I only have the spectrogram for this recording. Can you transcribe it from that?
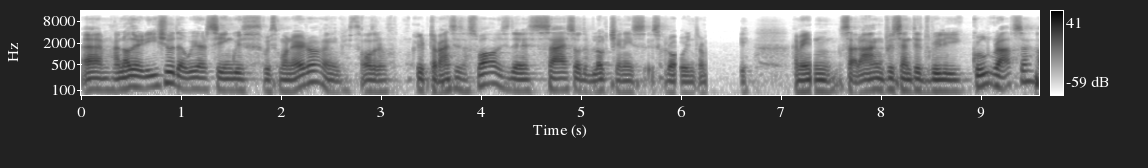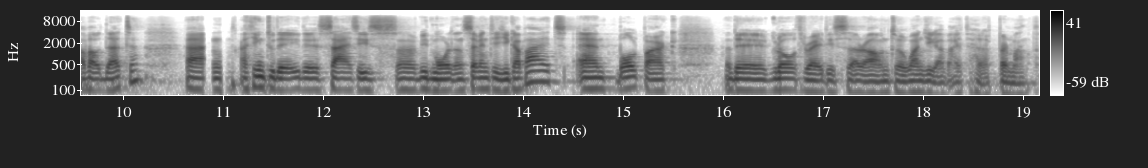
Um, another issue that we are seeing with, with Monero and with other cryptocurrencies as well is the size of the blockchain is, is growing dramatically. I mean, Sarang presented really cool graphs about that. And I think today the size is a bit more than 70 gigabytes, and ballpark, the growth rate is around one gigabyte uh, per month.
